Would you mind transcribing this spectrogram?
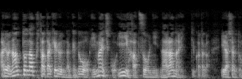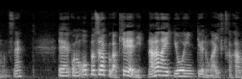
あるいはなんとなく叩けるんだけど、いまいちこう、いい発音にならないっていう方がいらっしゃると思うんですね。で、このオープンスラップが綺麗にならない要因っていうのがいくつか考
